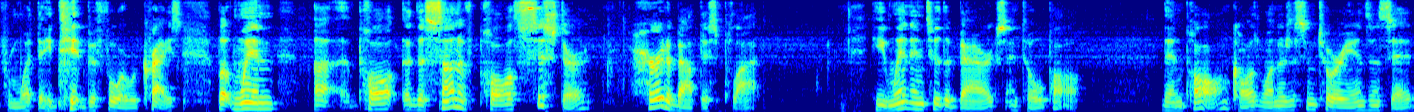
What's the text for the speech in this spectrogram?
from what they did before with Christ. But when uh, Paul, the son of Paul's sister, heard about this plot, he went into the barracks and told Paul. Then Paul called one of the centurions and said,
